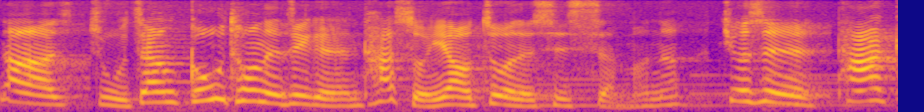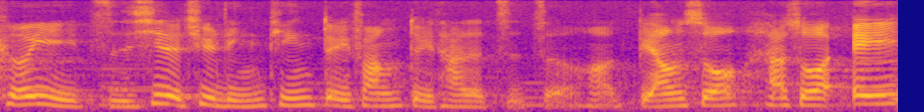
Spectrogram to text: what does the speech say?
那主张沟通的这个人，他所要做的是什么呢？就是他可以仔细的去聆听对方对他的指责哈。比方说，他说 A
